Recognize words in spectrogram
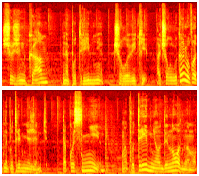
що жінкам не потрібні чоловіки, а чоловікам виходить не потрібні жінки. Так ось ні. Ми потрібні один одному.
